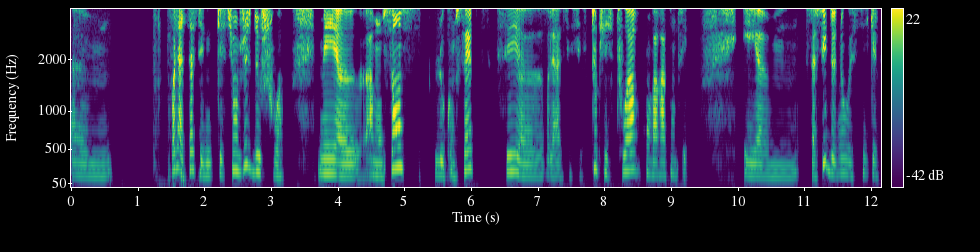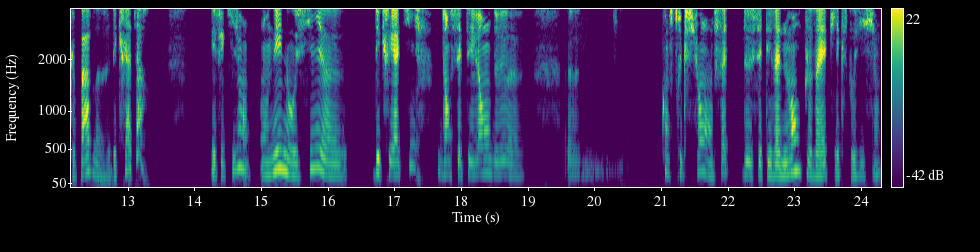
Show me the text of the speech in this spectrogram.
Voilà, ça c'est une question juste de choix. Mais à mon sens, le concept, c'est euh, voilà, c'est toute l'histoire qu'on va raconter. Et euh, ça fait de nous aussi quelque part euh, des créateurs. Effectivement, on est nous aussi des créatifs dans cet élan de construction en fait de cet événement que va être l'exposition.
